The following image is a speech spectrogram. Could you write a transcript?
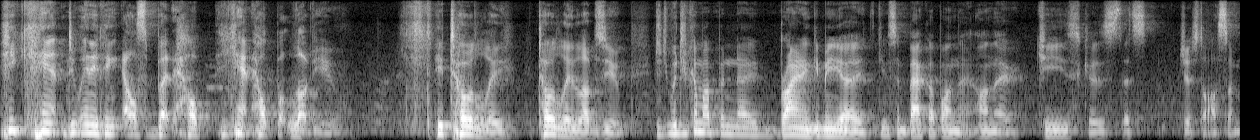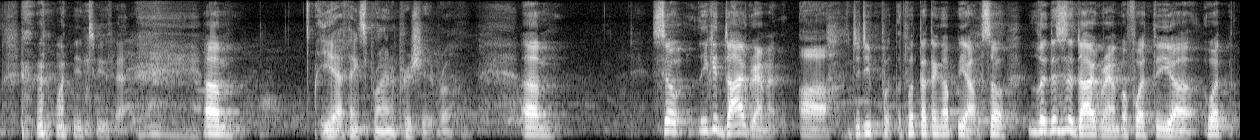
he can't do anything else but help. He can't help but love you. He totally, totally loves you. Did, would you come up and, uh, Brian, and give me, uh, give some backup on the, on the keys? Because that's just awesome when you do that. Um, yeah, thanks, Brian. Appreciate it, bro. Um, so you can diagram it. Uh, did you put, put that thing up? Yeah. So look, this is a diagram of what the uh, what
